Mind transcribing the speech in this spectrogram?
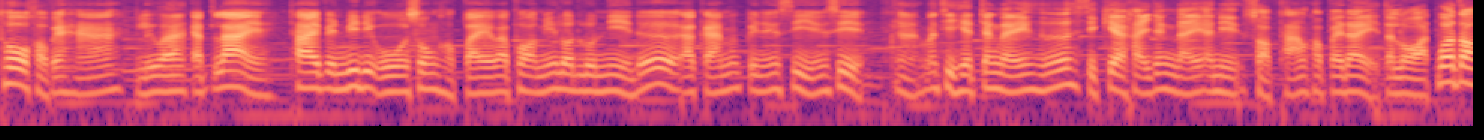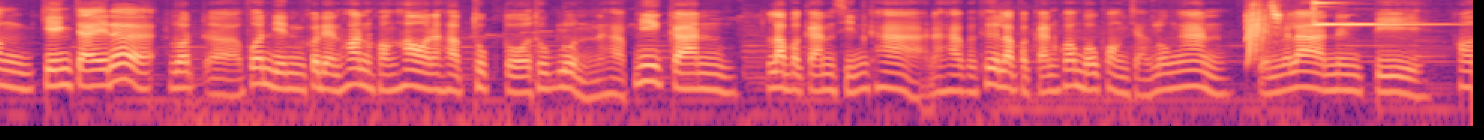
โทรเขาไปหา หรือว่าแอดไลน์ถ่ายเป็นวิดีโอส่งเขาไปว่าพ่อมีรถรุ่นนี้เด้ออาการมันเป็นจังซี่จังซี่อ่ามันสิเฮ็ดจังไดเฮ้อสิแก้ไขจังไดอันนี้สอบถามเขาไปได้ตลอดบ่าต้องเกรงใจเด้อรถเอ่อพ่นดินโกลเด้นฮอนของเฮานะครับทุกตัวทุกรุ่นนะครับมีการรับประกันสินค้านะครับก็คือรับประกันความบกพร่องจากโรงงาน เป็นเวลา 1 ปีเขา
